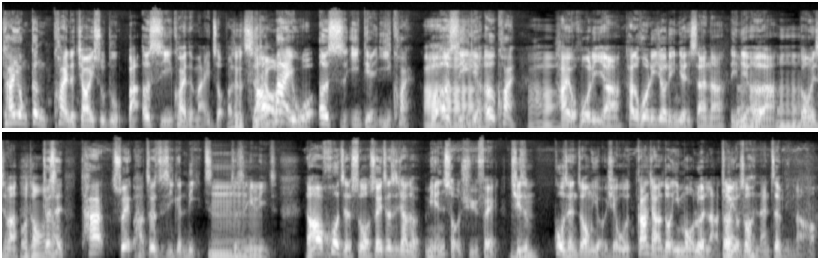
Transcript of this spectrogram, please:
他用更快的交易速度把二十一块的买走，把这个吃掉，然后卖我二十一点一块或二十一点二块啊，他有获利啊，他的获利就零点三啊，零点二啊，你懂我意思吗？我懂，就是他，所以好，这个只是一个例子，这是一个例子。然后或者说，所以这是叫做免手续费。其实过程中有一些，我刚讲的都阴谋论啦，就有时候很难证明了哈。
